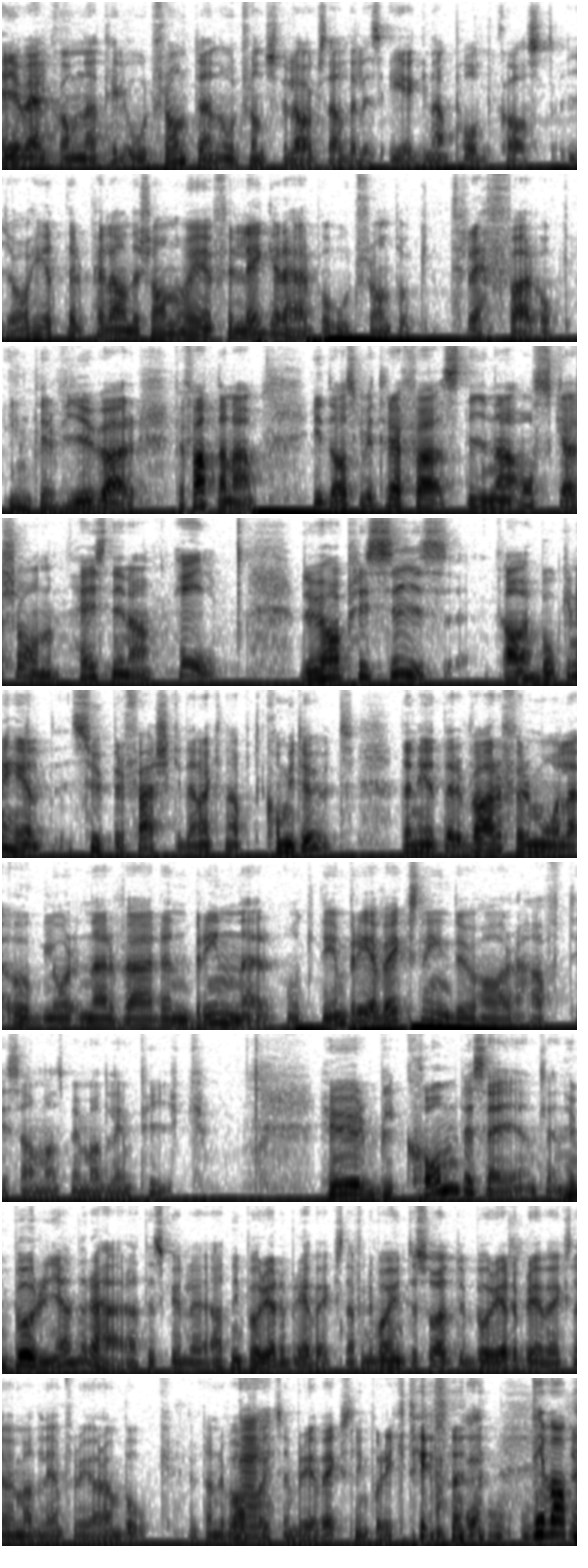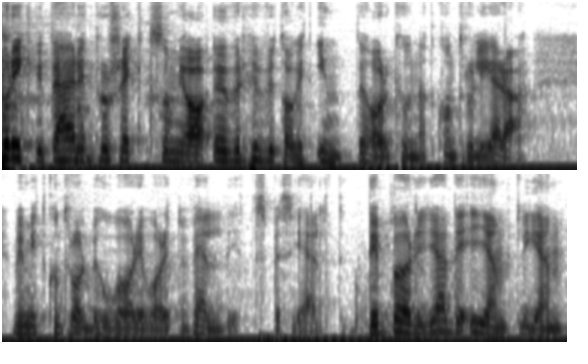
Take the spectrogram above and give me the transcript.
Hej och välkomna till Ordfronten, Ordfronts förlags alldeles egna podcast. Jag heter Pelle Andersson och är förläggare här på Ordfront och träffar och intervjuar författarna. Idag ska vi träffa Stina Oskarsson. Hej Stina! Hej! Du har precis, ja boken är helt superfärsk, den har knappt kommit ut. Den heter Varför måla ugglor när världen brinner? Och det är en brevväxling du har haft tillsammans med Madeleine Pyk. Hur kom det sig egentligen? Hur började det här? Att, det skulle, att ni började brevväxla? För det var ju inte så att du började brevväxla med Madeleine för att göra en bok. Utan det var Nej. faktiskt en brevväxling på riktigt. Eh, det var på riktigt. Det här är ett projekt som jag överhuvudtaget inte har kunnat kontrollera. Med mitt kontrollbehov har det varit väldigt speciellt. Det började egentligen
